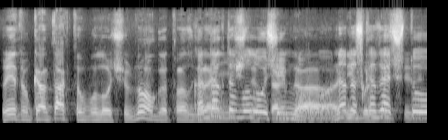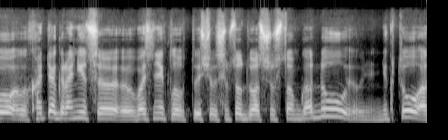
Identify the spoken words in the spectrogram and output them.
При этом контактов было очень много, Контактов было очень много. Надо сказать, что хотя граница возникла в 1826 году, никто,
